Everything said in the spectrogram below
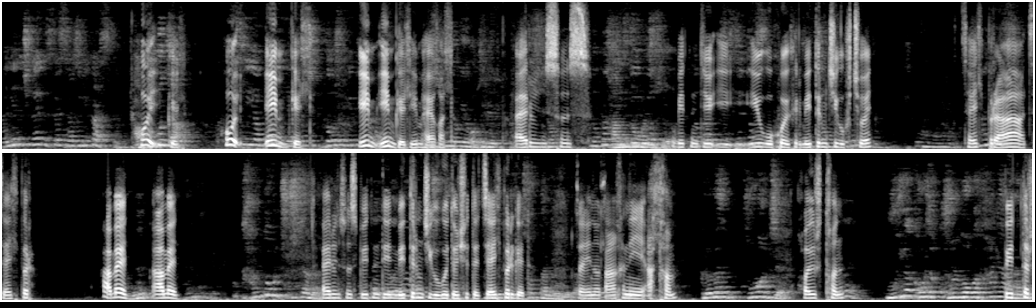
Они начинают искать сразу лекарства. Хой гэл. Хой им гэл. Им им гэл им хайгаал. Ариун сүнс бидэнд юу өгөх вэ гэхээр мэдрэмжийг өгч байна. Залбираа, залбир. Амен. Амен. Ариун сүнс бидэнд энэ мэдрэмжийг өгөөд байна шүү дээ. Залбир гэд. За энэ бол анхны атхам. Хоёр дахь нь Бид нар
